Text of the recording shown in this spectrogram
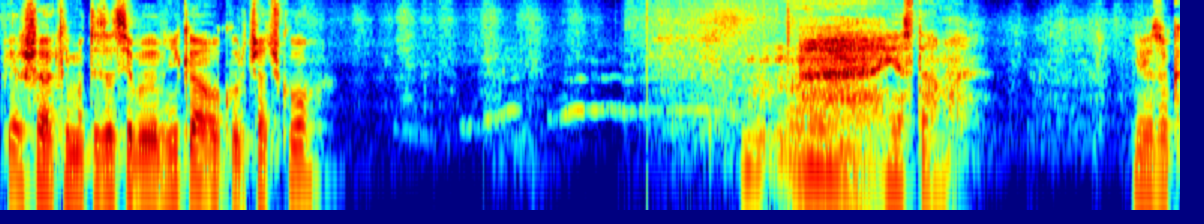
Pierwsza aklimatyzacja bojownika o kurczaczku. Jest tam. Jest ok.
